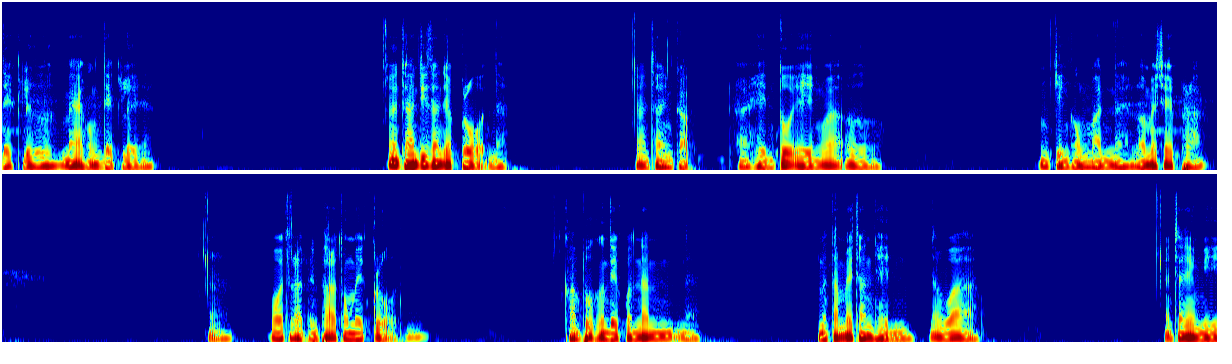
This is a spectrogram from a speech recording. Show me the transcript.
เด็กหรือแม่ของเด็กเลยนะแทนที่ท่านจะโกรธนะนะ ท่านกลับเห็นตัวเองว่า เออจริงของมันนะเราไม่ใช่พระนะเพราะถ้าเราเป็นพระต้องไม่โกรธคำพูดของเด็กคนนั้นนะมันทำให้ท่านเห็นนะว่าท่านยังมี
